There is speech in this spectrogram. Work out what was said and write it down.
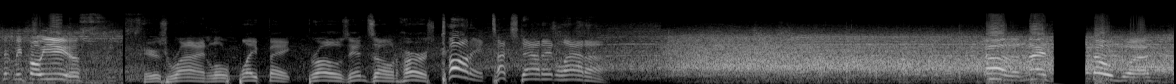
Took me four years. Here's Ryan, A little play fake, throws end zone. Hurst caught it, touchdown Atlanta. That was a nice throw, boy.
